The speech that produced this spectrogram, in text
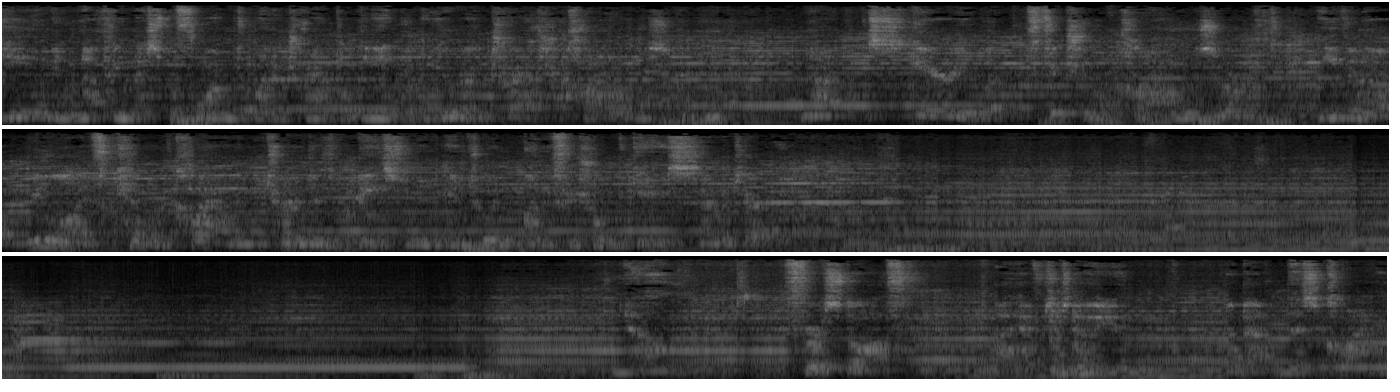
being and nothingness performed on a trampoline Eurotrash clowns. Fictional clowns, or even a real-life killer clown turned his basement into an unofficial gay cemetery. No. First off, I have to tell you about this clown.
